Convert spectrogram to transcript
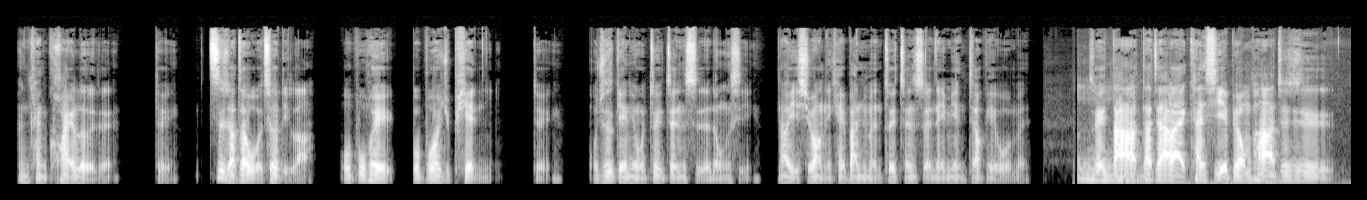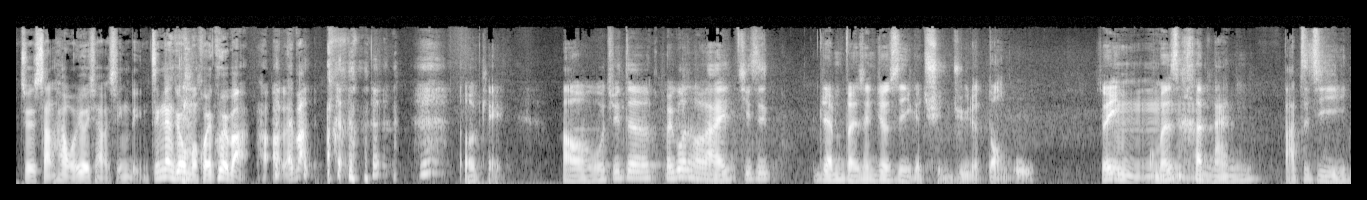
很很快乐的。对，至少在我这里啦，我不会，我不会去骗你。对。我就是给你我最真实的东西，然后也希望你可以把你们最真实的那一面交给我们。所以大家大家来看戏也不用怕，就是就是伤害我幼小心灵，尽量给我们回馈吧。好，来吧。OK，好，我觉得回过头来，其实人本身就是一个群居的动物，所以我们是很难把自己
